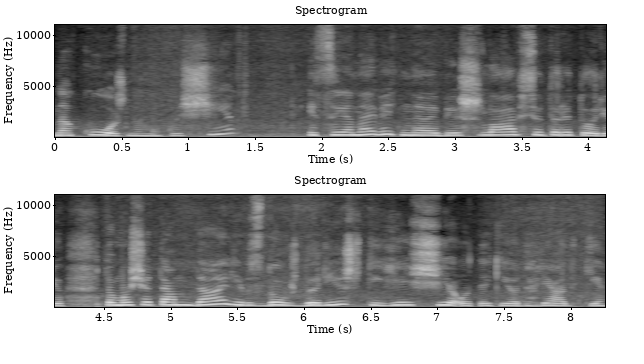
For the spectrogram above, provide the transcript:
На кожному кущі. І це я навіть не обійшла всю територію, тому що там далі, вздовж доріжки, є ще отакі от грядки.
